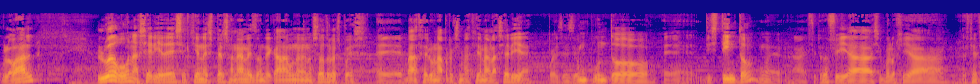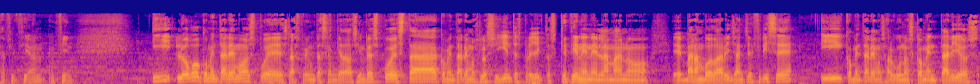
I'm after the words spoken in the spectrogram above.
global. Luego una serie de secciones personales donde cada uno de nosotros pues eh, va a hacer una aproximación a la serie pues desde un punto eh, distinto, eh, filosofía, simbología, ciencia ficción, en fin. Y luego comentaremos pues las preguntas que han quedado sin respuesta, comentaremos los siguientes proyectos que tienen en la mano eh, Baran Bodar y Jean Frise y comentaremos algunos comentarios,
